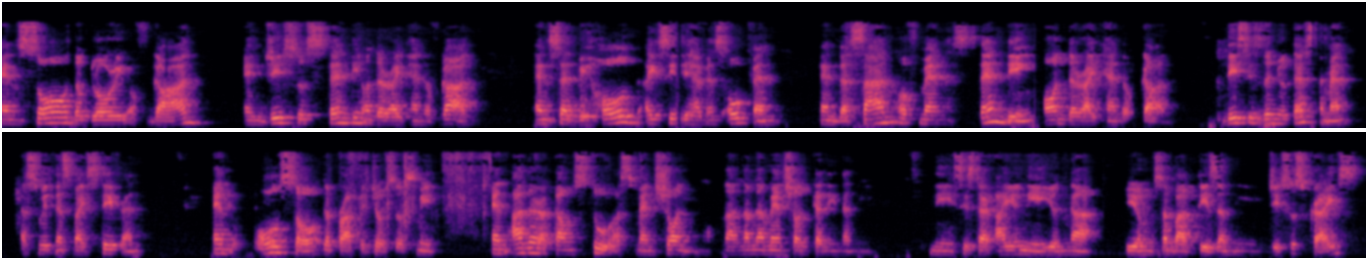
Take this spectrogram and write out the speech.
and saw the glory of God and Jesus standing on the right hand of God and said, Behold, I see the heavens open and the Son of Man standing on the right hand of God. This is the New Testament as witnessed by Stephen and also the prophet Joseph Smith and other accounts too as mentioned na, na, mention kanina ni, ni Sister Ione yun nga yung sa baptism ni Jesus Christ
